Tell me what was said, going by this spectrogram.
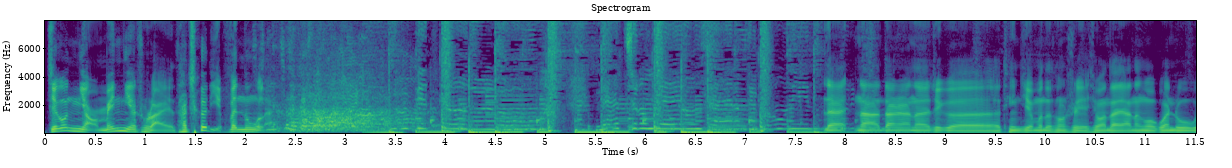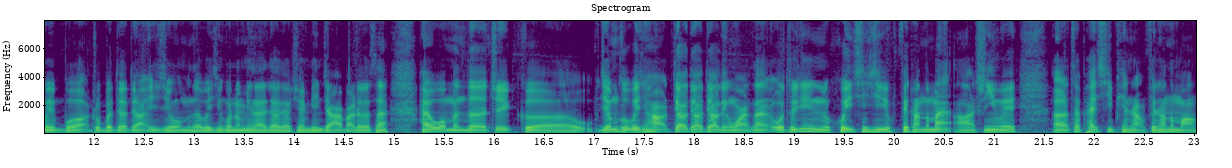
结果鸟没捏出来他彻底愤怒了。来那当然了这个听节目的同时也希望大家能够关注微博主播调调以及我们的微信公众平台调调全拼加二八六幺三还有我们的这个节目组微信号调调调零五二三我最近回信息非常的慢啊是因为呃在拍戏片场非常的忙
